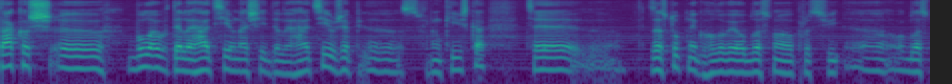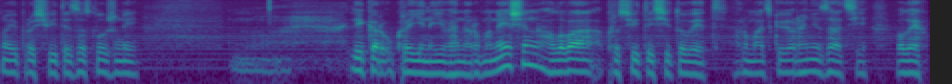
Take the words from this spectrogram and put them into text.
Також е, була в делегації, в нашій делегації, вже е, з Франківська, це е, заступник голови обласного просві... обласної просвіти, заслужений лікар України Євген Романишин, голова просвіти світовид громадської організації Олег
